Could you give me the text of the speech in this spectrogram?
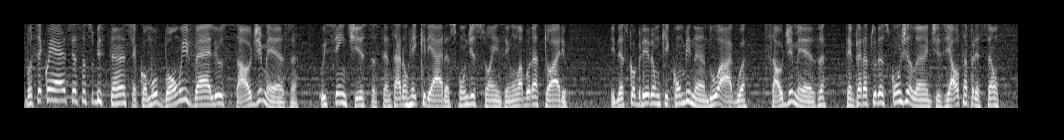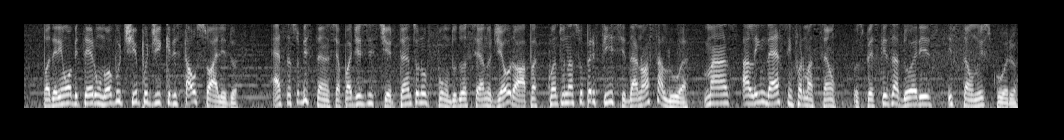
Você conhece essa substância como o bom e velho sal de mesa. Os cientistas tentaram recriar as condições em um laboratório e descobriram que combinando água, sal de mesa, temperaturas congelantes e alta pressão, poderiam obter um novo tipo de cristal sólido. Essa substância pode existir tanto no fundo do oceano de Europa quanto na superfície da nossa Lua. Mas, além dessa informação, os pesquisadores estão no escuro.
